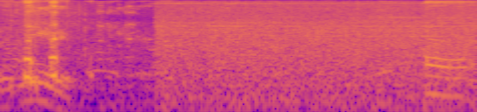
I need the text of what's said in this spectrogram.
Deleted. it. Uh,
